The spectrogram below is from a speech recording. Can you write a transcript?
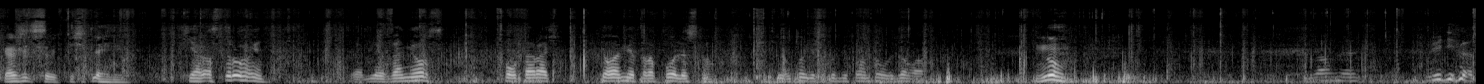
Скажите свои впечатления. Я расстроен. Я, бля, замерз полтора километра по лесу. В итоге такой беспонтовый завал. Ну, Главное, веди нас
